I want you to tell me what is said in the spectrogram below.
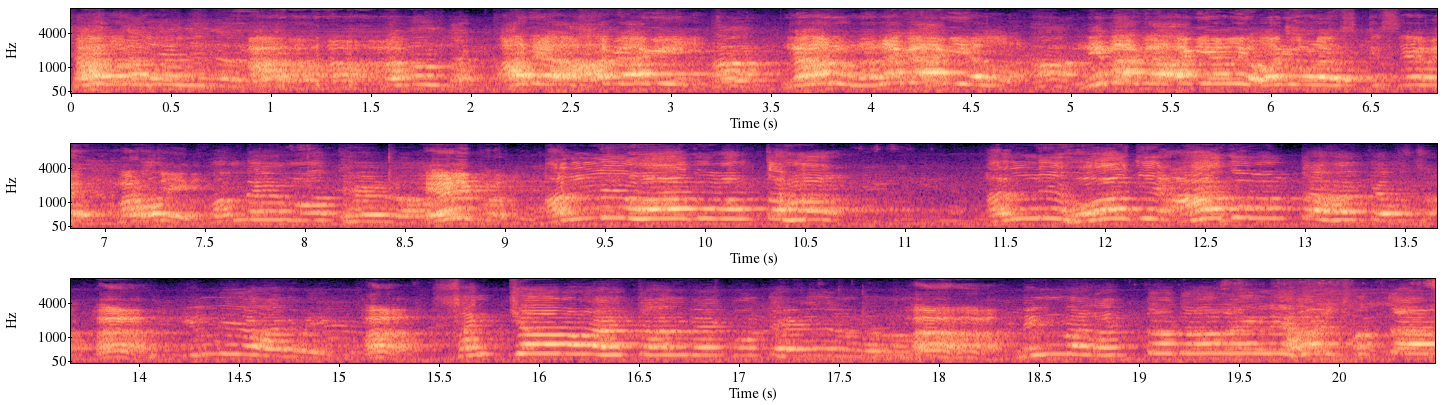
ಚೈತನ್ಯ ನಿನ್ನಲ್ಲಿ. ಪ್ರಬಂಧಕ ಅದೇ ಹಾಗಾಗಿ ಹಾ. ನಾನು ನನಗಾಗಿ ಅಲ್ಲ ಹಾ. ನಿಮಗಾಗಿ ಅಲ್ಲಿ ಹೋಗಿ ಒಳ ಸೇವೆ ಮಾಡ್ತೇನೆ ಒಂದೇ ಮಾತು ಹೇಳು ಹೇಳಿ ಪ್ರಭು ಅಲ್ಲಿ ಹೋಗುವಂತಹ ಹೋಗಿ ಆಗುವಂತಹ ಕೆಲಸ ಇಲ್ಲಿ ಆಗಬೇಕು. ಸಂಖ್ಯಾಬಲ ಹೆಚ್ಚಾಗಬೇಕು ಅಂತ ಹೇಳಿದ್ರು. ನಿಮ್ಮ ರಕ್ತದಾರ ಇಲ್ಲಿ ಹರಿಸುತ್ತಾರೆ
